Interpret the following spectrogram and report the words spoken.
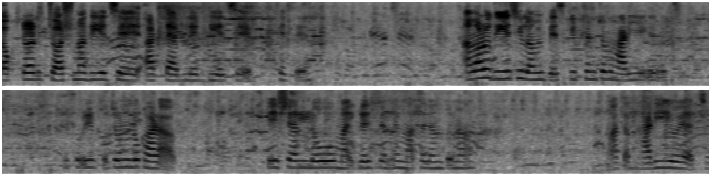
ডক্টর চশমা দিয়েছে আর ট্যাবলেট দিয়েছে খেতে। আমারও দিয়েছিল, আমি প্রেসক্রিপশন সব হারিয়ে গেছি। শরীর প্রচণ্ড খারাপ। প্রেশার লো মাইগ্রেশনের মাথা যন্ত্রণা। মাথা ভারী হয়ে আছে।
